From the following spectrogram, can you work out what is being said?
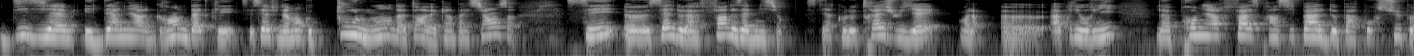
dixième et dernière grande date clé, c'est celle finalement que tout le monde attend avec impatience, c'est euh, celle de la fin des admissions. C'est-à-dire que le 13 juillet, voilà, euh, a priori, la première phase principale de Parcoursup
